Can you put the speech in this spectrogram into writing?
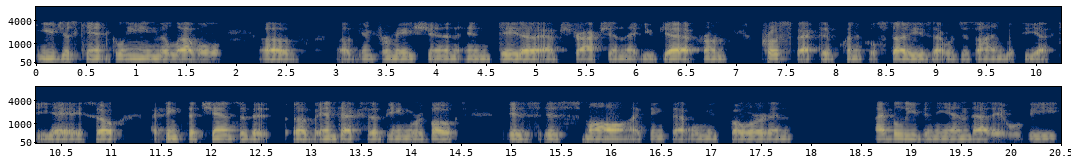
you just can't glean the level of of information and data abstraction that you get from prospective clinical studies that were designed with the FDA. So I think the chance of it of Andexxa being revoked is is small. I think that will move forward and I believe in the end that it will be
